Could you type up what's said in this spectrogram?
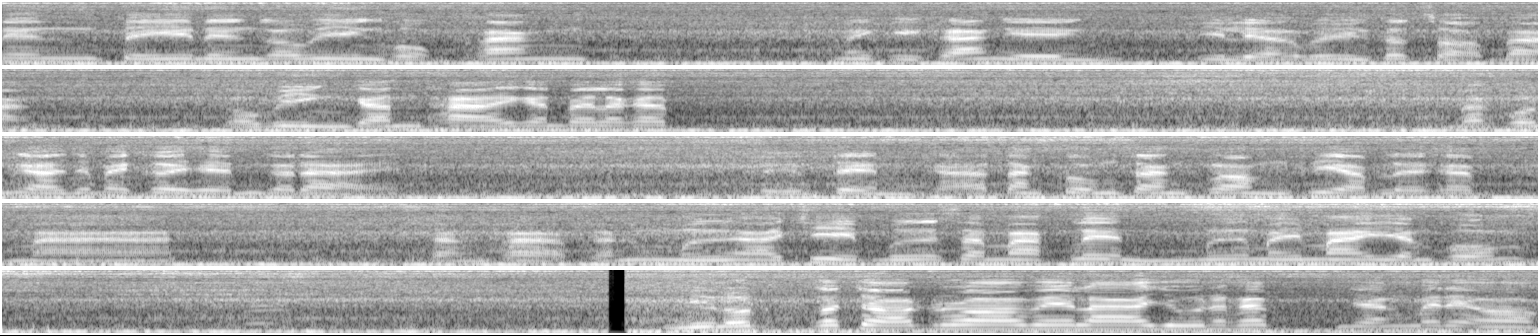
หนึ่งปีหนึ่งก็วิ่งหกครั้ง ไม่กี่ครั้งเอง ที่เหลือก็ไปวิ่งทดสอบบ้าง ก็วิ่งกันถ่ายกันไปแล้วครับ บางคนก็อาจจะไม่เคยเห็นก็ได้ตื่นเต้นขาตั้งกล้องตั้งกล้องเทียบเลยครับมา ตั้งภาพทั้งมืออาชีพมือสมัครเล่น มือใหม่ ๆ อย่างผม มีรถก็จอดรอเวลาอยู่นะครับ ยังไม่ได้ออก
